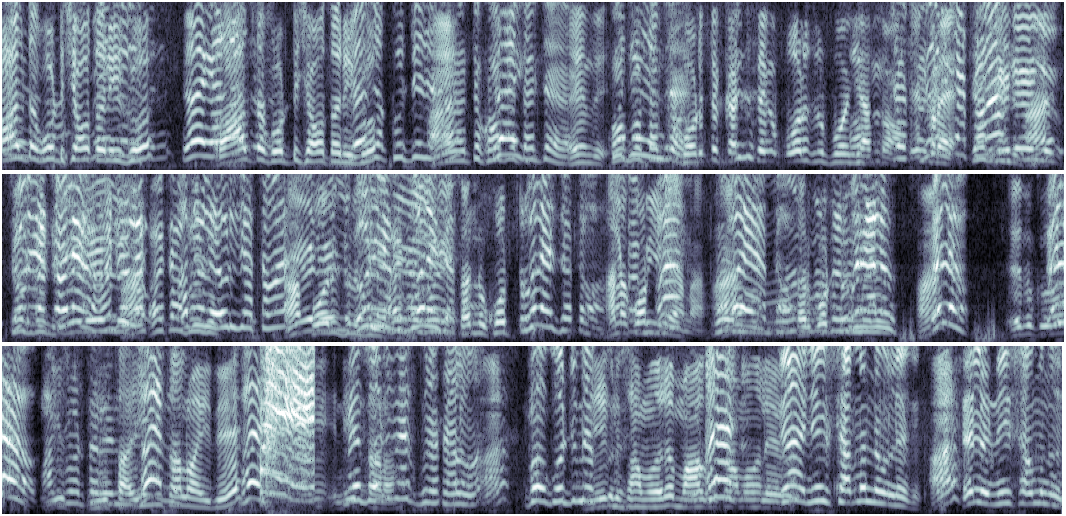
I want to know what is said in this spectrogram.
రాళ్ళతో కొట్టి చెవుతా నీకు? రాళ్ళతో కొట్టి చెవుతా నీకు? కొడితే ఖచ్చితంగా పోలీసులు ఫోన్ చేస్తాం. పోలీసులు నువ్వు కొట్టు? అన్న కొట్టు అన్న? సరే కొట్టు. ఎందుకు? నీకు. సంబంధం లేదు నీకు సంబంధం లేదు. నీకు సంబంధం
